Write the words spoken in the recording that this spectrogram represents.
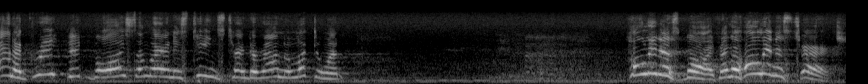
And a great big boy, somewhere in his teens, turned around and looked and went, Holiness boy from the Holiness Church.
